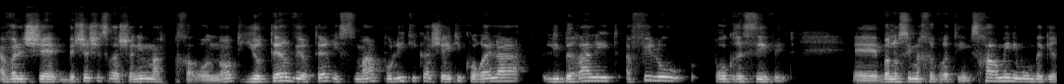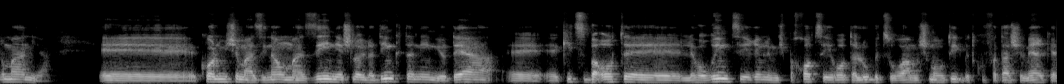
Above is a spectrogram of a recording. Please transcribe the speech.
אבל שב-16 השנים האחרונות יותר ויותר יישמה פוליטיקה שהייתי קורא לה ליברלית, אפילו פרוגרסיבית, אה, בנושאים החברתיים. שכר מינימום בגרמניה, אה, כל מי שמאזינה או מאזין, יש לו ילדים קטנים, יודע, אה, קצבאות להורים צעירים, למשפחות צעירות, עלו בצורה משמעותית בתקופתה של מרקל,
